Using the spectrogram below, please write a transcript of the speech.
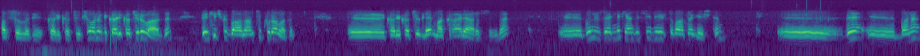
asıllı bir karikatürcü. Onun bir karikatürü vardı ve hiçbir bağlantı kuramadım. E, karikatürle makale arasında. E, bunun üzerine kendisiyle irtibata geçtim. E, ve e, bana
